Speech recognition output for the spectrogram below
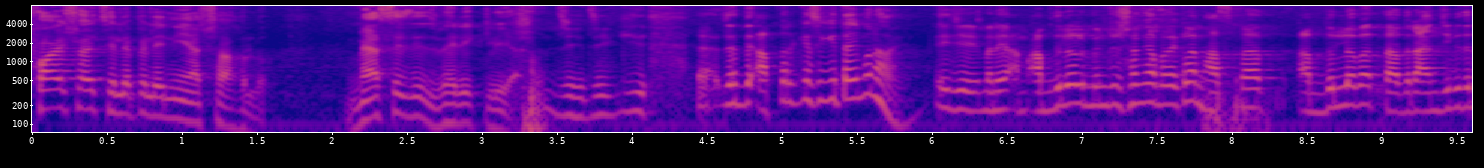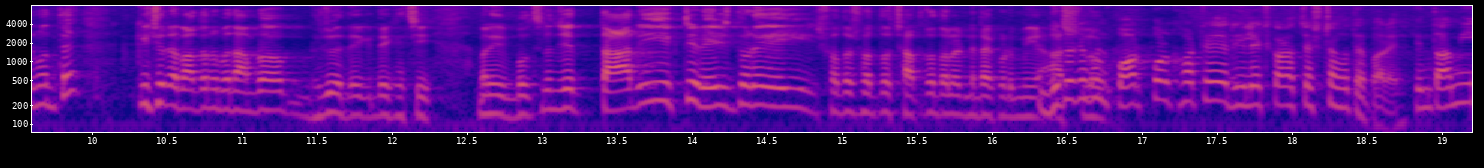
শয়ে শয়ে ছেলে পেলে নিয়ে আসা হলো। মেসেজ ইজ ভেরি ক্লিয়ার জি জি কি যদি আপনার কাছে কি তাই মনে হয়? এই যে মানে আবদুল্লাহ মিন্টুর সঙ্গে আমরা দেখলাম হাসনাত আবদুল্লাহ বা তাদের আইনজীবীদের মধ্যে কিছুটা বাদানুবাদ আমরা ভিডিও দেখেছি। মানে বলছিলেন যে তারই একটি রেস ধরে এই শত শত ছাত্র দলের নেতাকর্মী দুটো। যখন পরপর ঘটে রিলেট করার চেষ্টা হতে পারে। কিন্তু আমি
